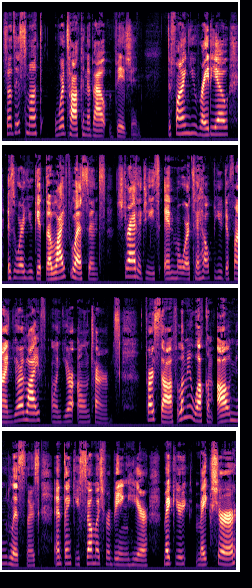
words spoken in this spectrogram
So, this month, we're talking about vision. Define U Radio is where you get the life lessons, strategies, and more to help you define your life on your own terms. First off, let me welcome all new listeners and thank you so much for being here. Make you make sure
